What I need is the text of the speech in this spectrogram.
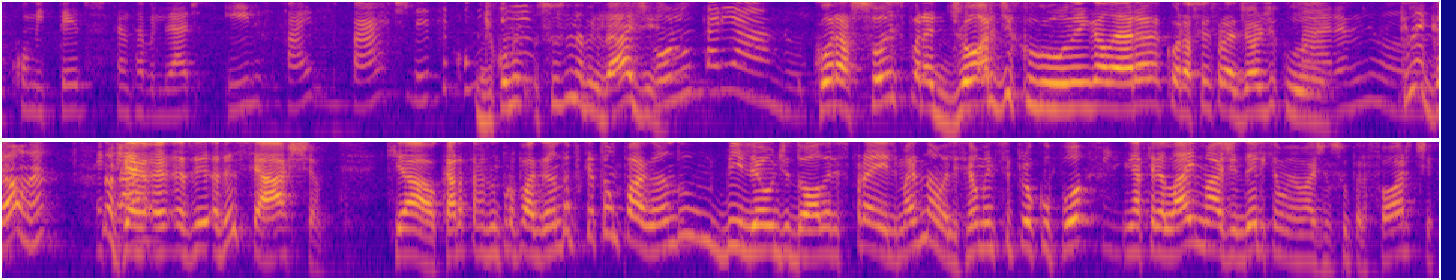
um comitê de sustentabilidade, ele faz parte desse comitê. De como- sustentabilidade? Voluntariado. Corações para George Clooney, galera. Corações para George Clooney. Maravilhoso. Que legal, né? É Não, porque claro. às, vezes- às vezes você acha que ah, o cara tá fazendo propaganda porque estão pagando um bilhão de dólares para ele. Mas não, ele realmente se preocupou Sim. em atrelar a imagem dele, que é uma imagem super forte,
